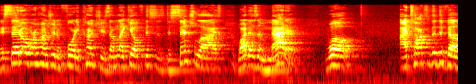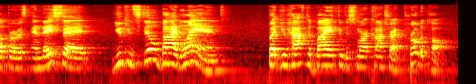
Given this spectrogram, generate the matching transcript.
They said over 140 countries. I'm like, yo, if this is decentralized, why does it matter? Well, I talked to the developers and they said you can still buy land, but you have to buy it through the smart contract protocol.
